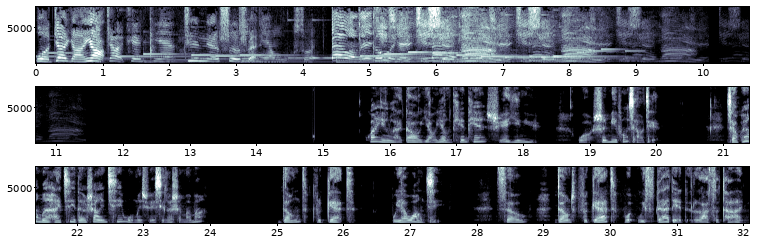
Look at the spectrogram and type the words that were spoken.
我叫洋洋，叫天天，今年四岁，今年五岁。跟我们一起学英语，一起学英语，一起学英语。欢迎来到洋洋天天学英语，我是蜜蜂小姐。小朋友们还记得上一期我们学习了什么吗？Don't forget，不要忘记。So don't forget what we studied last time.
